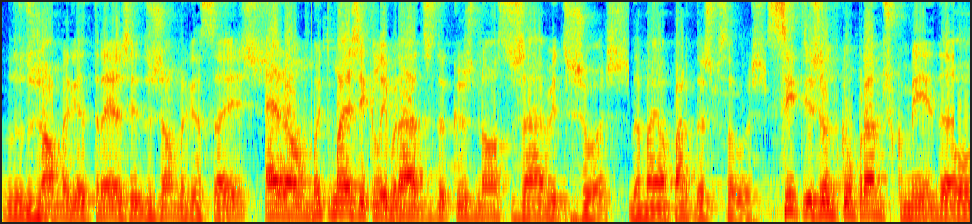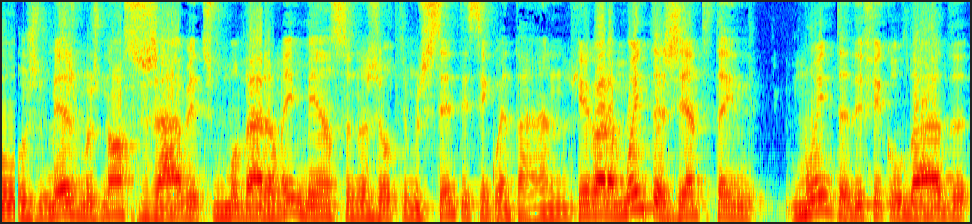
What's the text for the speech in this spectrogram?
dos ômega 3 e dos ômega 6 eram muito mais equilibrados do que os nossos hábitos hoje, da maior parte das pessoas. Sítios onde compramos comida ou os mesmos nossos hábitos mudaram imenso nos últimos 150 anos, que agora muita gente tem muita dificuldade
